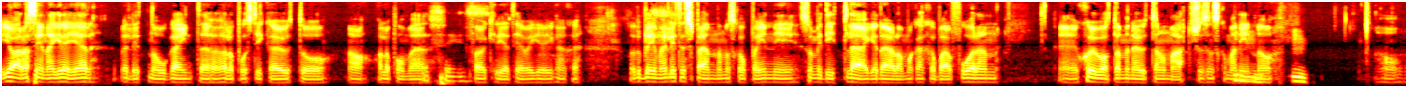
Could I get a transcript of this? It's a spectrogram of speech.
göra sina grejer väldigt noga, inte hålla på att sticka ut och ja, hålla på med Precis. för kreativa grejer kanske. Och då blir man lite spänd när man ska hoppa in i, som i ditt läge där då, man kanske bara får en eh, 7-8 minuter om match och sen ska man in och... Mm. Ja,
